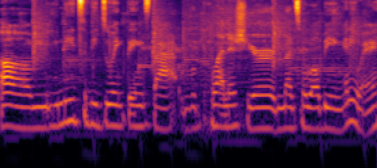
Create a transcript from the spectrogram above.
Um, you need to be doing things that replenish your mental well being anyway.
